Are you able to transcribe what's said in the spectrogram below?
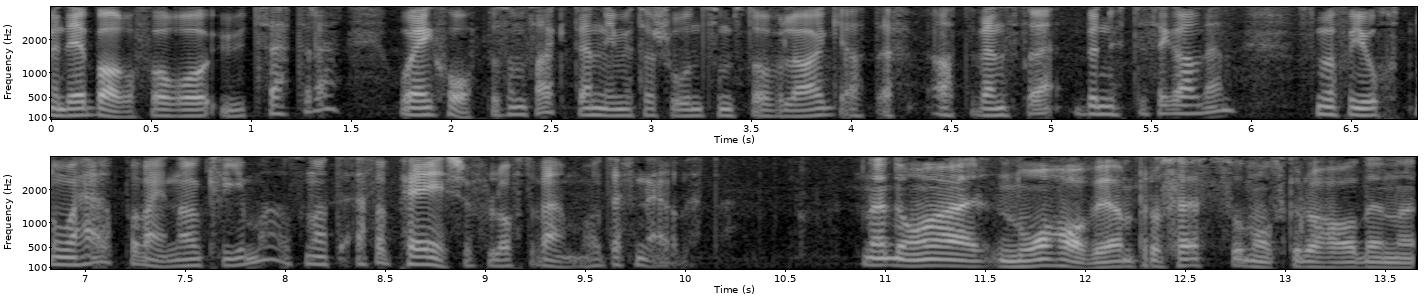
men det er bare for å utsette det. Og jeg håper som sagt den invitasjonen som står ved lag, at, at Venstre benytter seg av den. Så vi får gjort noe her på vegne av klimaet, sånn at Frp ikke får lov til å være med og definere dette. Nei, nå, er, nå, har vi en prosess, og nå skal du ha denne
